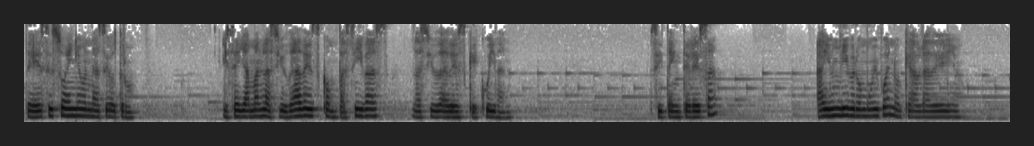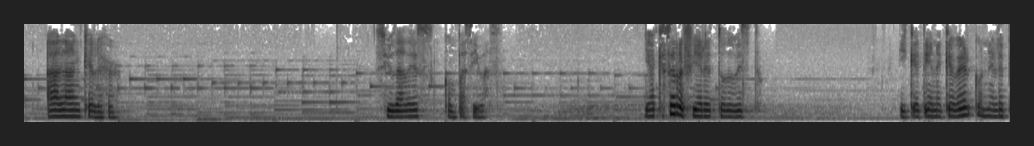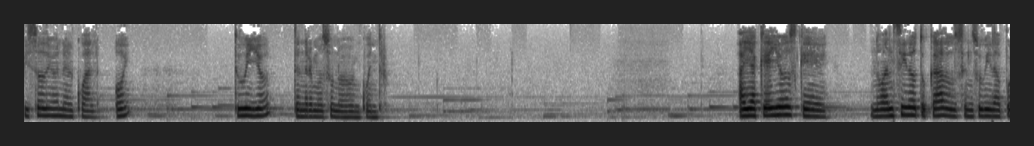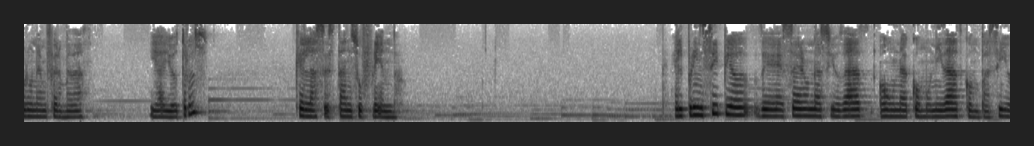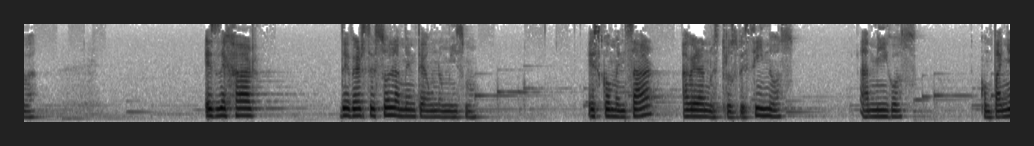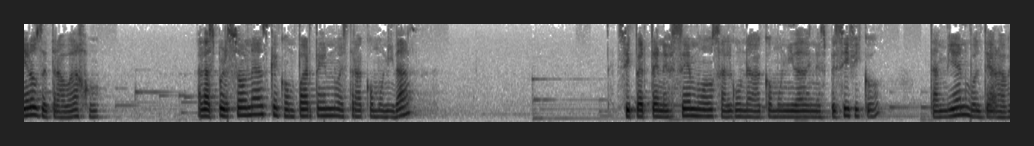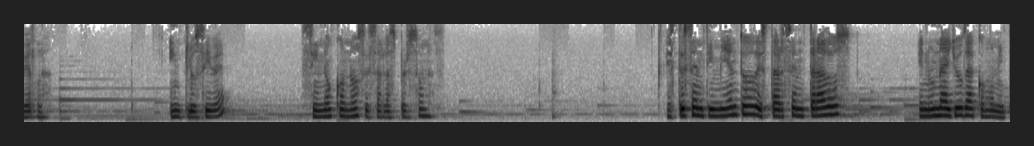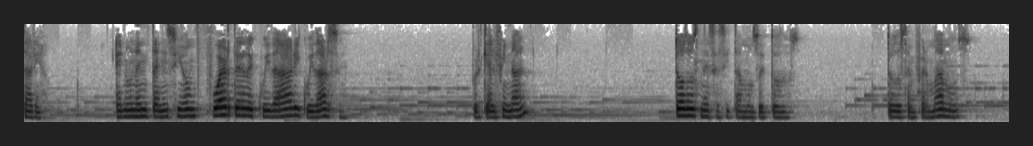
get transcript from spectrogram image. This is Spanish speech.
De ese sueño nace otro, y se llaman las ciudades compasivas, las ciudades que cuidan. Si te interesa, hay un libro muy bueno que habla de ello. Alan Kelleher. Ciudades compasivas. ¿Y a qué se refiere todo esto? ¿Y qué tiene que ver con el episodio en el cual hoy tú y yo tendremos un nuevo encuentro. Hay aquellos que no han sido tocados en su vida por una enfermedad y hay otros que las están sufriendo. El principio de ser una ciudad o una comunidad compasiva es dejar de verse solamente a uno mismo. Es comenzar a ver a nuestros vecinos, amigos, compañeros de trabajo, a las personas que comparten nuestra comunidad. Si pertenecemos a alguna comunidad en específico, también voltear a verla inclusive si no conoces a las personas. Este sentimiento de estar centrados en una ayuda comunitaria, en una intención fuerte de cuidar y cuidarse, porque al final todos necesitamos de todos, todos enfermamos,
